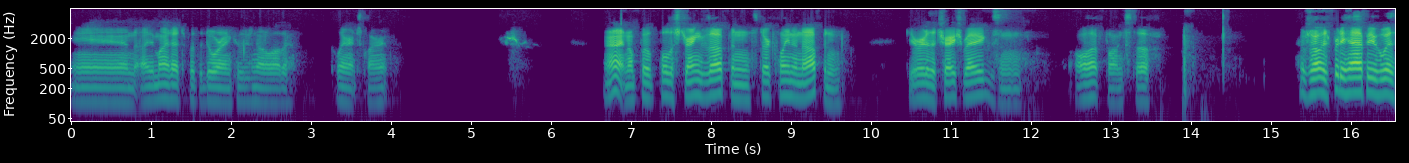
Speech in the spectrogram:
And I might have to put the door in because there's not a lot of clearance clearance. Alright, and I'll pull, pull the strings up and start cleaning up and get rid of the trash bags and all that fun stuff. I was always pretty happy with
